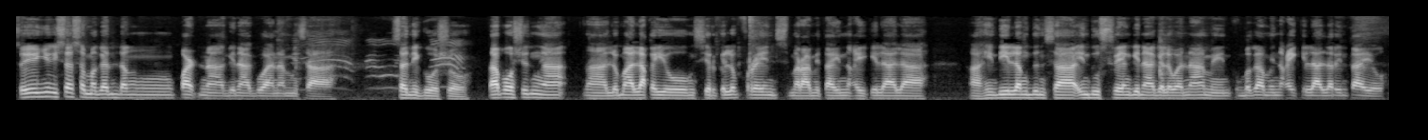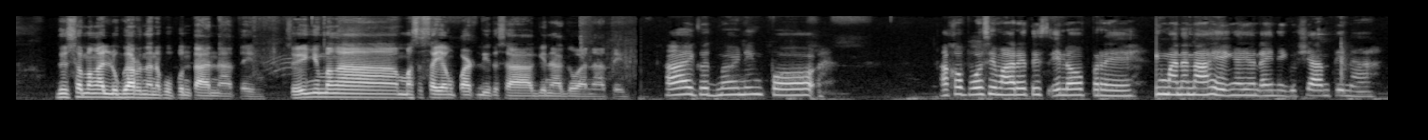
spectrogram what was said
So yun yung isa sa magandang part na ginagawa namin sa sa negosyo. Tapos yun nga na lumalaki yung circle of friends, marami tayong nakikilala. Ah, hindi lang dun sa industriya ang ginagalawan namin, kumbaga may nakikilala rin tayo dun sa mga lugar na napupuntahan natin. So yun yung mga masasayang part dito sa ginagawa natin. Hi, good morning po. Ako po si Marites Ilopre. Yung mananahi ngayon ay negosyante na.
